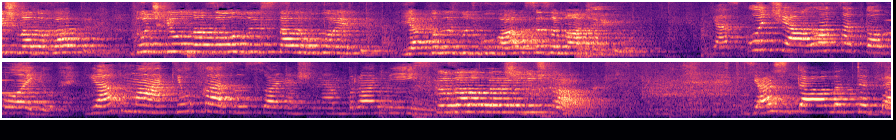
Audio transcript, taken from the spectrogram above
Увійшла до хати, дочки одна за одною стали говорити, як вони знудьгувалися за матір'ю. Я скучала за тобою, як маківка за сонячним промінням. Сказала перша дочка. Я ждала тебе,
